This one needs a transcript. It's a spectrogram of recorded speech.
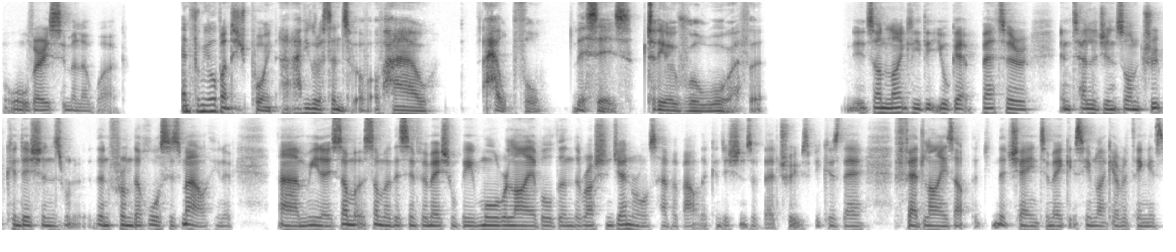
all very similar work. And from your vantage point, have you got a sense of, of how helpful this is to the overall war effort? it's unlikely that you'll get better intelligence on troop conditions than from the horse's mouth. You know, um, you know, some of some of this information will be more reliable than the Russian generals have about the conditions of their troops because they're fed lies up the, the chain to make it seem like everything is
